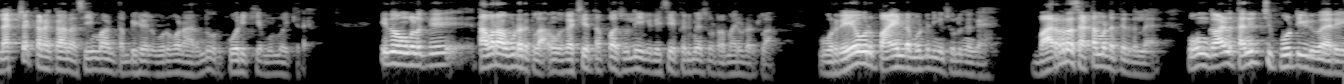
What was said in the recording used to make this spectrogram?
லட்சக்கணக்கான சீமான் தம்பிகள் ஒருவனாக இருந்து ஒரு கோரிக்கையை முன்வைக்கிறேன் இது உங்களுக்கு தவறாக கூட இருக்கலாம். உங்கள் கட்சியை தப்பாக சொல்லி எங்கள் கட்சியை பெருமையாக சொல்கிற மாதிரி கூட இருக்கலாம். ஒரே ஒரு பாயிண்ட்டை மட்டும் நீங்கள் சொல்லுங்கங்க. வர்ற சட்டமன்ற தேர்தலில் உங்களால் தனிச்சு போட்டியிடுவார்.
